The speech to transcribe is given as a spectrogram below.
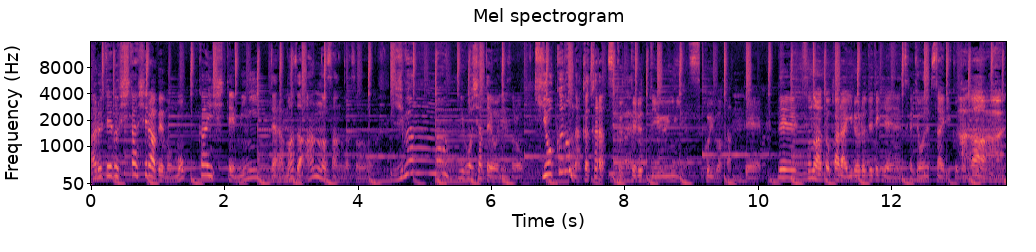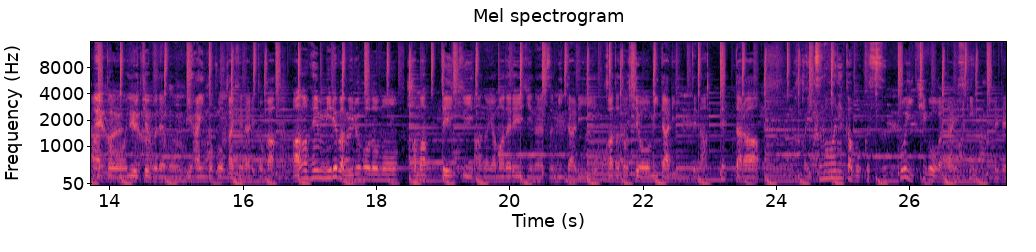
ある程度下調べももう一回して見に行ったらまず庵野さんがその自分のおっしゃったようにその記憶の中から作ってるっていう意味がすごい分かってでその後からいろいろ出てきたじゃないですか「情熱大陸」とかあと YouTube でもビハインド公開してたりとかあの辺見れば見るほどもうハマっていきあの山田礼二のやつ見たり岡田敏夫見たりってなってったらなんかいつの間にか僕すっごい1号が大好きになってて。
